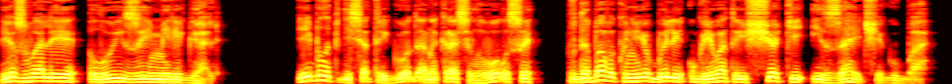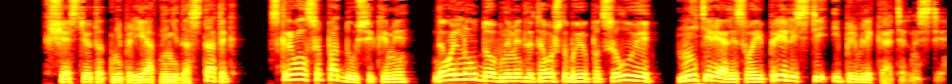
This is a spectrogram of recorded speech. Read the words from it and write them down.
Ее звали Луизой Меригаль. Ей было 53 года, она красила волосы, вдобавок у нее были угреватые щеки и заячья губа. К счастью, этот неприятный недостаток скрывался под усиками, довольно удобными для того, чтобы ее поцелуи не теряли своей прелести и привлекательности.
